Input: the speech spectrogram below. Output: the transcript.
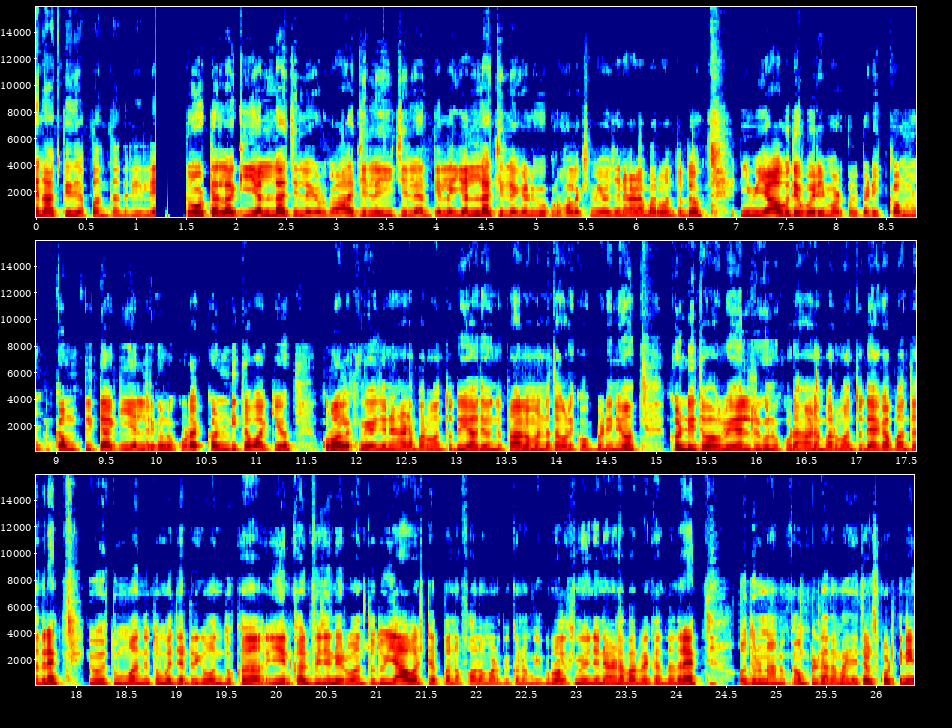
ಏನಾಗ್ತಿದೆಯಪ್ಪ ಅಂತಂದರೆ ಇಲ್ಲಿ ಟೋಟಲ್ ಆಗಿ ಎಲ್ಲ ಜಿಲ್ಲೆಗಳಿಗೂ, ಆ ಜಿಲ್ಲೆ, ಈ ಜಿಲ್ಲೆ ಅಂತಿಲ್ಲ ಎಲ್ಲ ಜಿಲ್ಲೆಗಳಿಗೂ ಗೃಹಲಕ್ಷ್ಮಿ ಯೋಜನೆ ಹಣ ಬರುವಂಥದ್ದು. ನೀವು ಯಾವುದೇ ವರಿ ಮಾಡ್ಕೊಳ್ಬೇಡಿ. ಕಮ್ ಕಂಪ್ಲೀಟ್ ಆಗಿ ಎಲ್ರಿಗೂ ಕೂಡ ಖಂಡಿತವಾಗಿಯೂ ಗೃಹಲಕ್ಷ್ಮಿ ಯೋಜನೆ ಹಣ ಬರುವಂಥದ್ದು. ಯಾವುದೇ ಒಂದು ಪ್ರಾಬ್ಲಮನ್ನು ತಗೊಳ್ಳಿಕ್ಕೆ ಹೋಗಬೇಡಿ ನೀವು. ಖಂಡಿತವಾಗ್ಲೂ ಎಲ್ರಿಗೂ ಕೂಡ ಹಣ ಬರುವಂಥದ್ದು. ಯಾಕಪ್ಪ ಅಂತಂದರೆ, ಇವಾಗ ತುಂಬ ಅಂದರೆ ತುಂಬ ಜನರಿಗೆ ಒಂದು ಕ, ಏನು ಕನ್ಫ್ಯೂಷನ್ ಇರುವಂಥದ್ದು. ಯಾವ ಸ್ಟೆಪ್ಪನ್ನು ಫಾಲೋ ಮಾಡಬೇಕು ನಮಗೆ ಗೃಹಲಕ್ಷ್ಮಿ ಯೋಜನೆ ಹಣ ಬರಬೇಕಂತಂದರೆ, ಅದರೂ ನಾನು ಕಂಪ್ಲೀಟ್ ಆದ ಮಾಹಿತಿ ತಿಳಿಸ್ಕೊಡ್ತೀನಿ.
